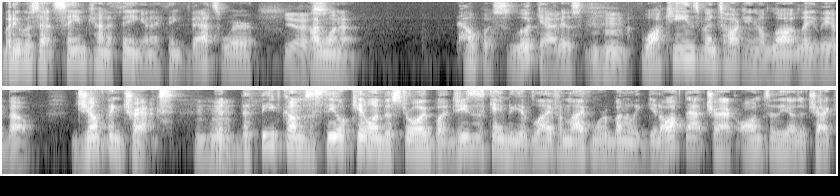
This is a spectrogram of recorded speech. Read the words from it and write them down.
But it was that same kind of thing. And I think that's where Yes. I want to help us look at is Mm-hmm. Joaquin's been talking a lot lately about jumping tracks. Mm-hmm. The, the thief comes to steal, kill, and destroy, but Jesus came to give life and life more abundantly. Get off that track onto the other track.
